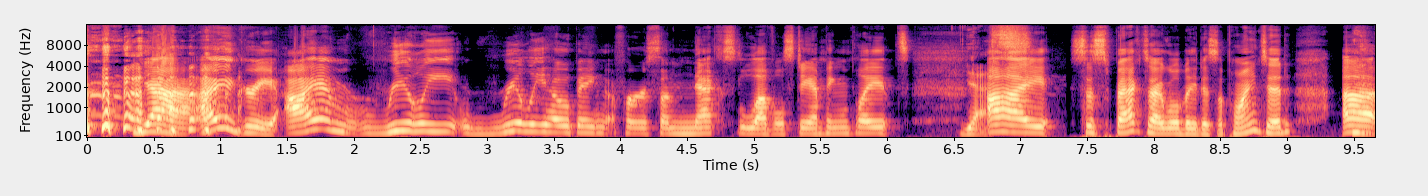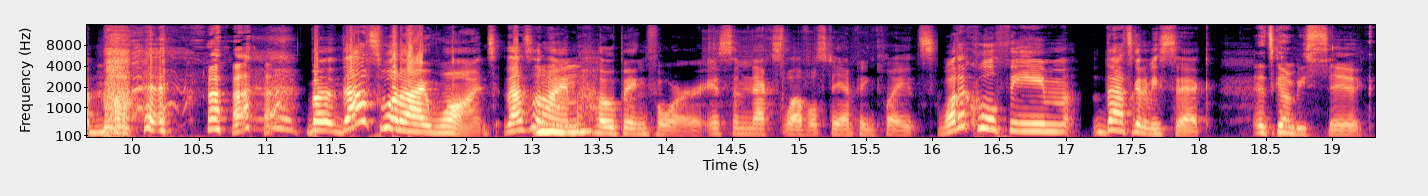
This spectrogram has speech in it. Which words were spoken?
yeah, I agree. I am really, really hoping for some next level stamping plates. Yes. I suspect I will be disappointed, uh, but but that's what I want. That's what I'm hoping for is some next level stamping plates. What a cool theme! That's gonna be sick. it's gonna be sick.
